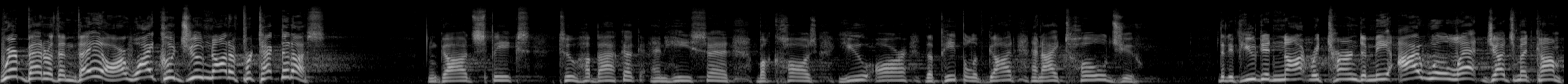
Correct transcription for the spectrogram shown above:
We're better than they are. Why could you not have protected us? And God speaks to Habakkuk and he said, Because you are the people of God, and I told you that if you did not return to me, I will let judgment come.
